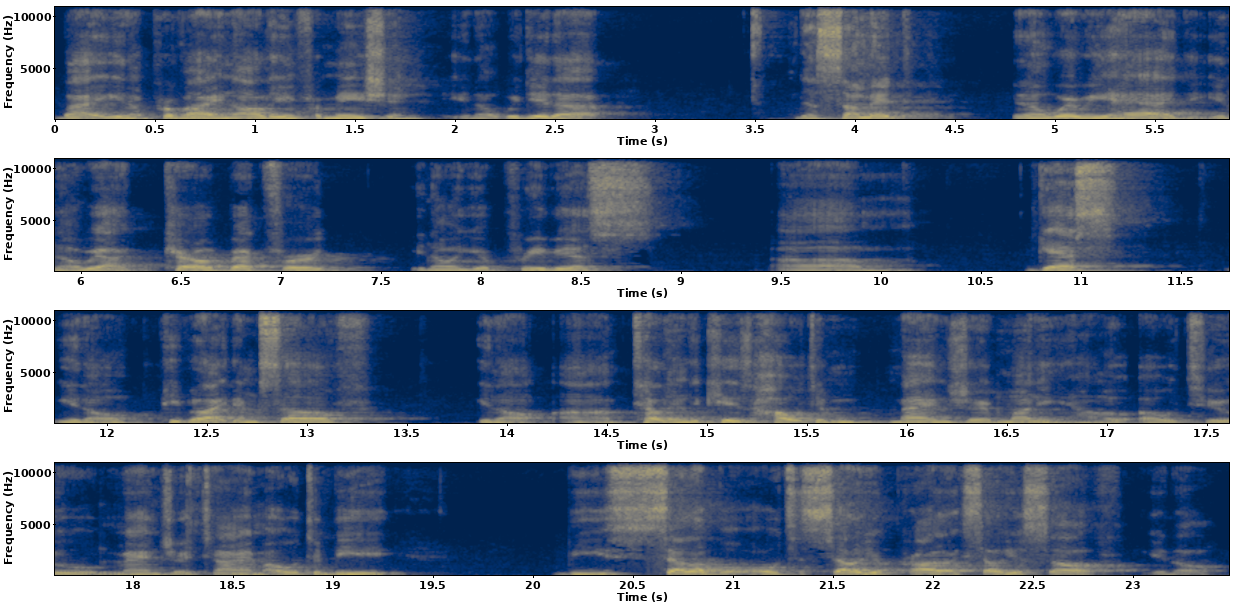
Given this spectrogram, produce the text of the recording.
by you know providing all the information. You know, we did a the summit, you know, where we had you know we had Carol Beckford, you know, your previous um, guests, you know, people like themselves, you know, um, telling the kids how to manage their money, how, how to manage their time, how to be be sellable, how to sell your product, sell yourself, you know.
